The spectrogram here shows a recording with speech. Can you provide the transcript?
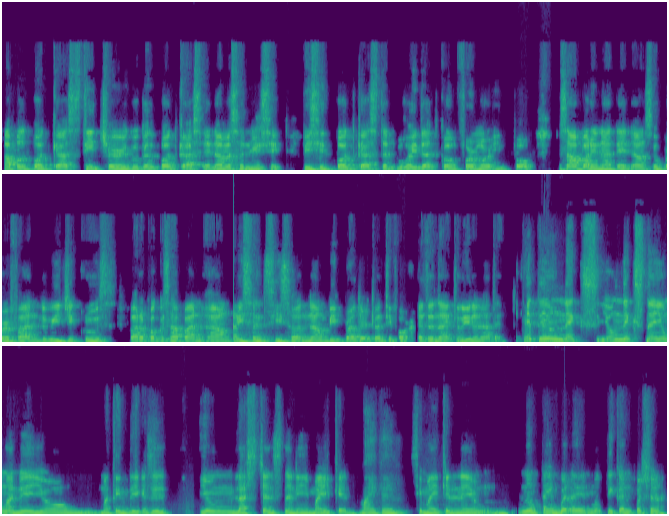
Apple Podcast, Teacher, Google Podcast, and Amazon Music. Visit podcast.buhay.com for more info. Kasama pa rin natin ang super fan Luigi Cruz para pag-usapan ang recent season ng Big Brother 24. Ito na, ituloy na natin. Ito yung next, yung next na yung ano eh, yung matindi kasi yung last chance na ni Michael. Michael. Si Michael na yung... Nung time ba na yun, muntikan pa siya.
